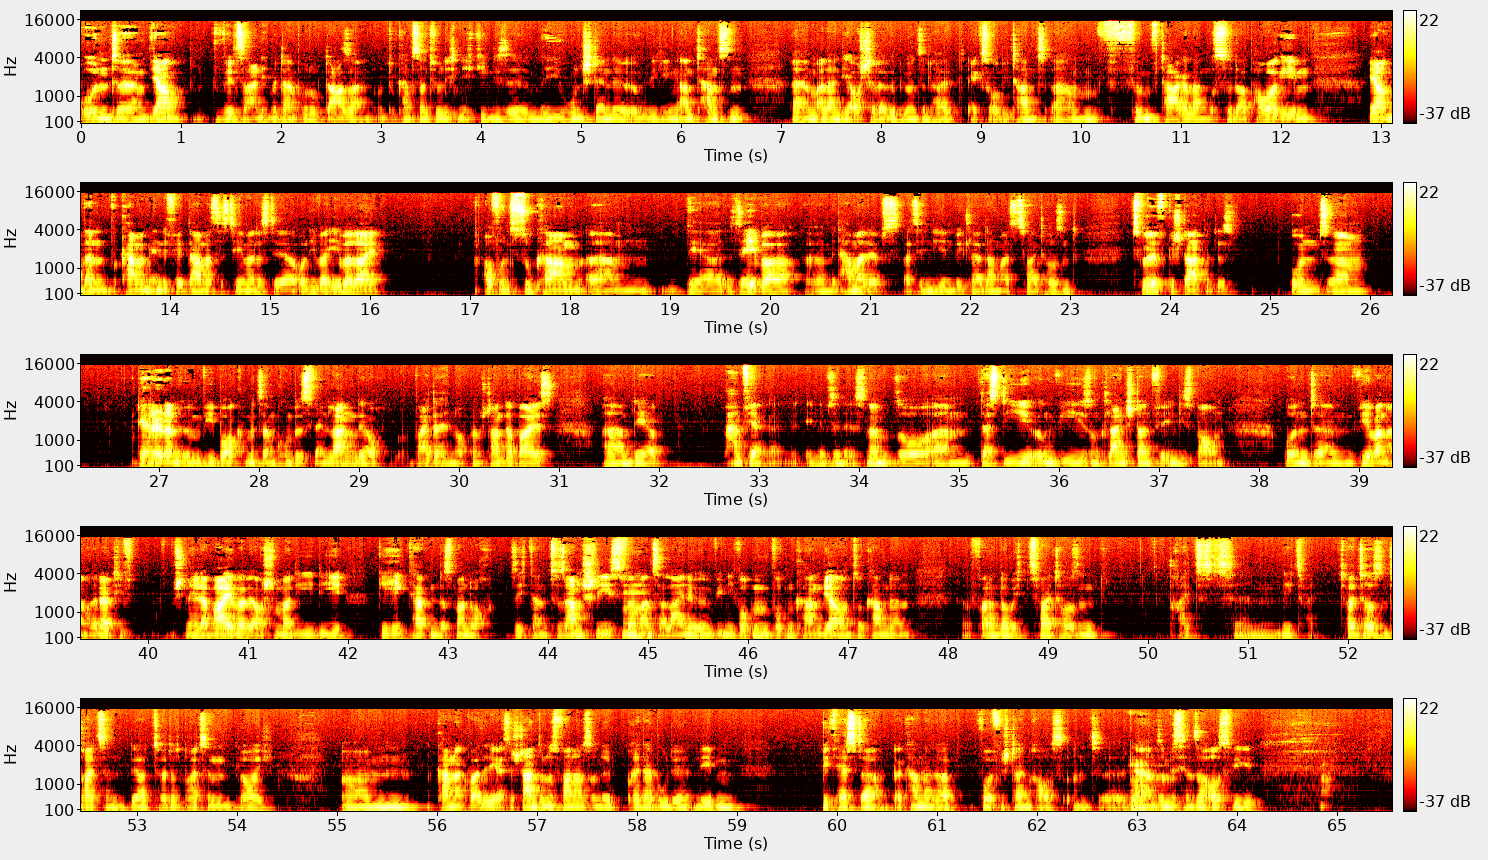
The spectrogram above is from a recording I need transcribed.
Und ähm, ja, du willst eigentlich mit deinem Produkt da sein. Und du kannst natürlich nicht gegen diese Millionenstände irgendwie gegen antanzen. Ähm, allein die Ausstellergebühren sind halt exorbitant. Ähm, fünf Tage lang musst du da Power geben. Ja, und dann kam im Endeffekt damals das Thema, dass der Oliver Eberlei auf uns zukam, ähm, der selber äh, mit Hammer Labs als Indie-Entwickler damals 2012 gestartet ist. Und ähm, der hatte dann irgendwie Bock mit seinem Kumpel Sven Lang, der auch weiterhin noch beim Stand dabei ist, ähm, der Handwerker in dem Sinne ist, ne? So, ähm, dass die irgendwie so einen kleinen Stand für Indies bauen. Und ähm, wir waren dann relativ schnell dabei, weil wir auch schon mal die Idee gehegt hatten, dass man doch sich dann zusammenschließt, wenn Mhm. man es alleine irgendwie nicht wuppen, wuppen kann. Ja, und so kam dann, war dann glaube ich 2013, nee, zwei- 2013, ja, 2013 glaube ich, ähm, kam dann quasi der erste Stand und es war dann so eine Bretterbude neben Bethesda, da kam dann gerade Wolfenstein raus und äh, wir Ja. sahen so ein bisschen so aus wie,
